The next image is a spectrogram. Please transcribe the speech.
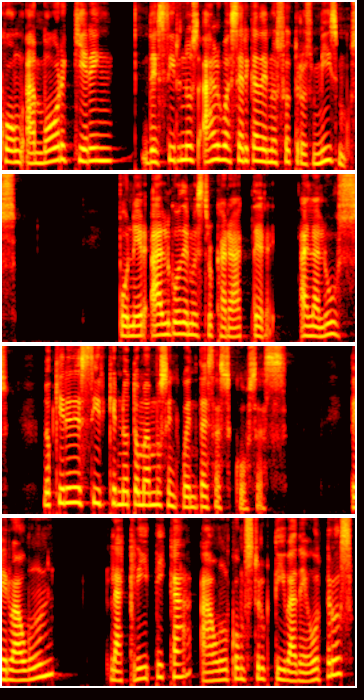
con amor quieren decirnos algo acerca de nosotros mismos. Poner algo de nuestro carácter a la luz no quiere decir que no tomamos en cuenta esas cosas pero aún la crítica, aún constructiva de otros,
